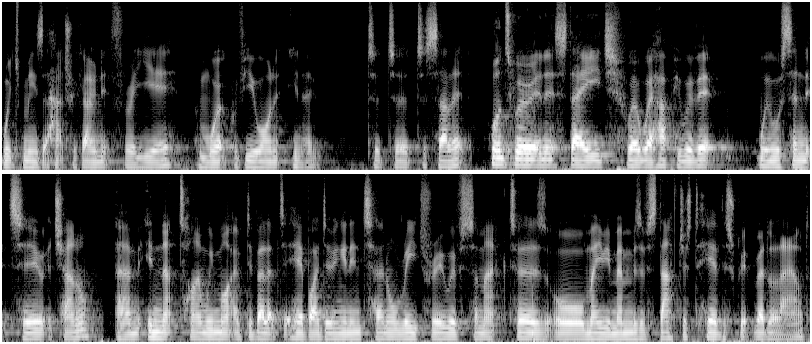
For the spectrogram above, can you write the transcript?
which means that Hat Trick own it for a year and work with you on it, you know, to, to, to sell it. Once we're in a stage where we're happy with it, we will send it to a channel. Um, in that time, we might have developed it here by doing an internal read through with some actors or maybe members of staff just to hear the script read aloud.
